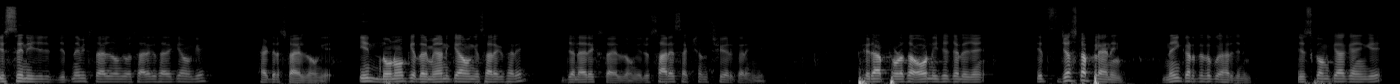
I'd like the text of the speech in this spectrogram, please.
इससे नीचे जितने भी स्टाइल होंगे वो सारे के सारे क्या होंगे? हेडर स्टाइल होंगे। इन दोनों के दरमियान क्या होंगे सारे के सारे? जेनेरिक स्टाइल होंगे, जो सारे सेक्शन शेयर करेंगे। फिर आप थोड़ा सा और नीचे चले जाएँ। इट्स जस्ट अ प्लानिंग नहीं करते तो कोई हर्ज नहीं। इसको हम क्या कहेंगे?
